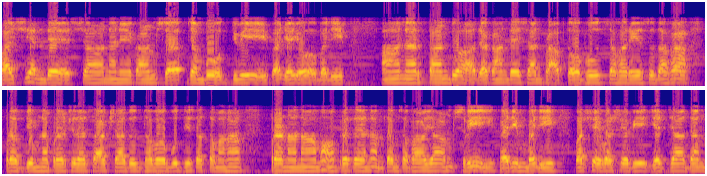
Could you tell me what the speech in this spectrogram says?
पश्यन् देशाननेकांश जम्बूद्वीपजयो बलि। आनर्तान् द्वारकान् देशान् प्राप्तो भूत्सहरे सुदः प्रद्युम्न साक्षादुद्धवो बुद्धिसत्तमः। प्रणनामोऽग्रसेनं तं सभायां श्रीहरिं बलि। वर्षे वर्षेऽपि यज्जातं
